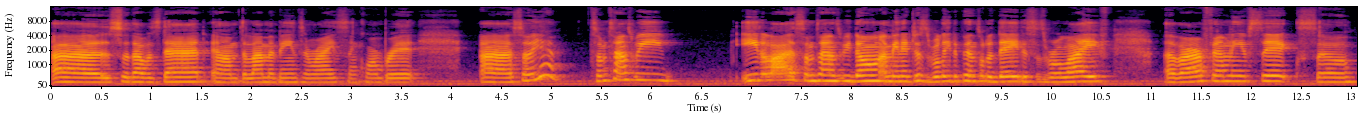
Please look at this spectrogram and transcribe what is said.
Uh, so that was that. Um, the lima beans and rice and cornbread. Uh, so yeah sometimes we eat a lot, sometimes we don't. I mean, it just really depends on the day. This is real life of our family of six. So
